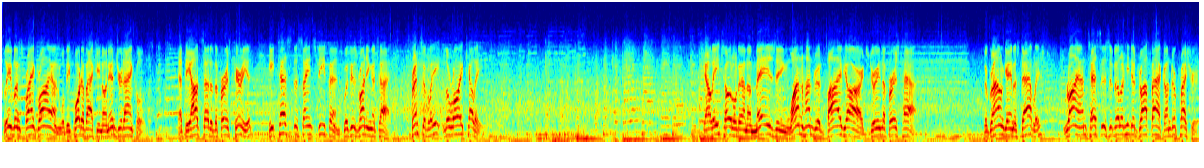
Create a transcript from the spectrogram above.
Cleveland's Frank Ryan will be quarterbacking on injured ankles. At the outset of the first period, he tests the Saints' defense with his running attack, principally Leroy Kelly. Kelly totaled an amazing 105 yards during the first half. The ground game established, Ryan tests his ability to drop back under pressure.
